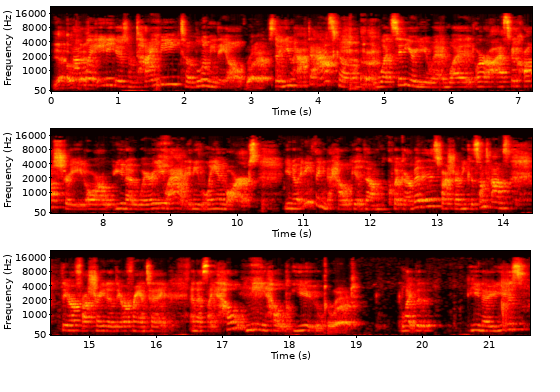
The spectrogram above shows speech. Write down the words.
Yeah. Okay. Highway 80 goes from Tybee to Bloomingdale. Right. So you have to ask them, what city are you in? What, or ask a cross street or, you know, where are you at? Any landmarks? You know, anything to help get them quicker. But it is frustrating because sometimes they're frustrated, they're frantic, and it's like, help me help you. Correct. Like, but, you know, you just,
